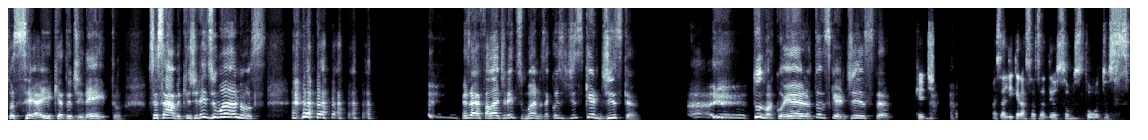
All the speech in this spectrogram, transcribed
Você aí que é do direito, você sabe que os direitos humanos. Mas é, falar direitos humanos é coisa de esquerdista. Tudo maconheiro, tudo esquerdista. Mas ali, graças a Deus, somos todos.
